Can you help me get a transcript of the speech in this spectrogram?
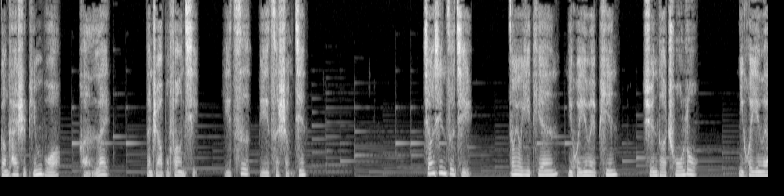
刚开始拼搏很累，但只要不放弃，一次比一次省劲。相信自己，总有一天你会因为拼，寻得出路；你会因为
